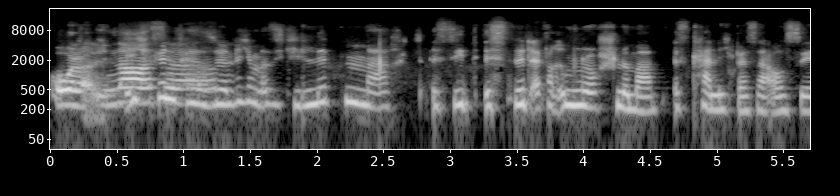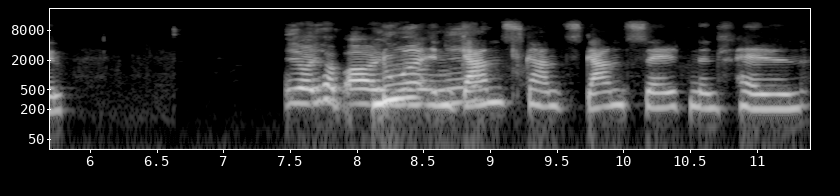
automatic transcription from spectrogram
Oder die Nase. Ich finde persönlich, wenn man sich die Lippen macht, es, sieht, es wird einfach immer noch schlimmer. Es kann nicht besser aussehen. Ja, ich habe auch. Nur in nie- ganz, ganz, ganz seltenen Fällen.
